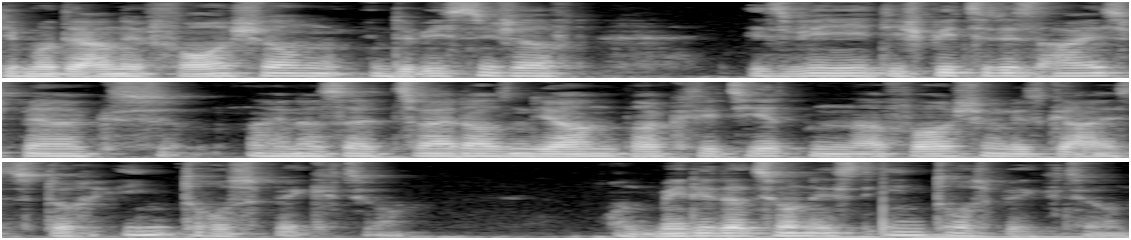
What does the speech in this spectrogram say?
die moderne Forschung in der Wissenschaft ist wie die Spitze des Eisbergs einer seit 2000 Jahren praktizierten Erforschung des Geistes durch Introspektion. Und Meditation ist Introspektion.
